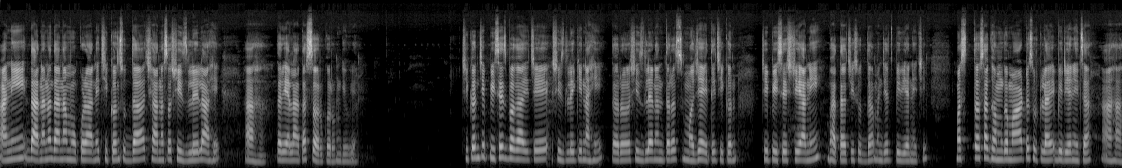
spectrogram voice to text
आणि दाना दाना मोकळा आणि चिकनसुद्धा छान असं शिजलेलं आहे. हा हां तर याला आता सर्व करून घेऊया. चिकनचे पीसेस बघायचे शिजले की नाही तर शिजल्यानंतरच मजा येते चिकनची पीसेसची आणि भाताची सुद्धा म्हणजेच बिर्याणीची. मस्त असा घमघमाट सुटला आहे बिर्याणीचा. हा हा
